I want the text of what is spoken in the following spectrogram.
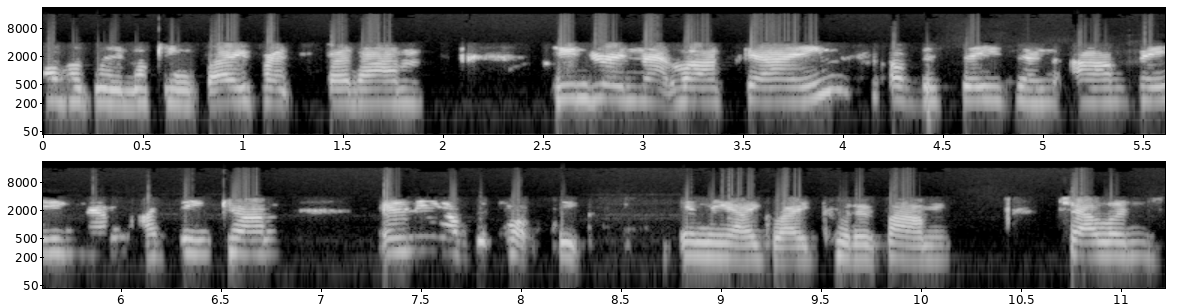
probably looking favourites, but um, in that last game of the season, um, beating them, I think um, any of the top six in the A grade could have um, challenged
